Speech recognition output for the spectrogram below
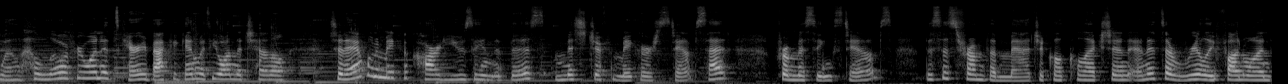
Well, hello everyone, it's Kari back again with you on the channel. Today I want to make a card using this Mischief Maker stamp set from Miss Ink Stamps. This is from the Magical Collection and it's a really fun one.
